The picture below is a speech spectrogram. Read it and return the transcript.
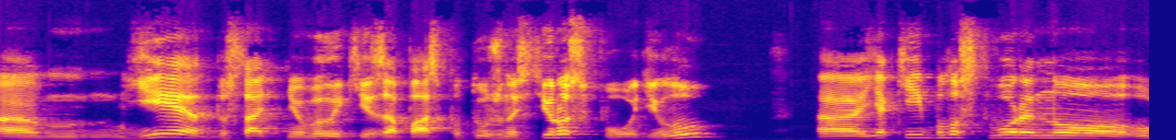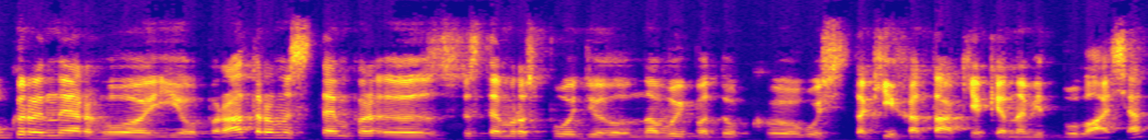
Ем, Є достатньо великий запас потужності розподілу, який було створено Укренерго і операторами систем, е, систем розподілу на випадок е, ось таких атак, як вона відбулася.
